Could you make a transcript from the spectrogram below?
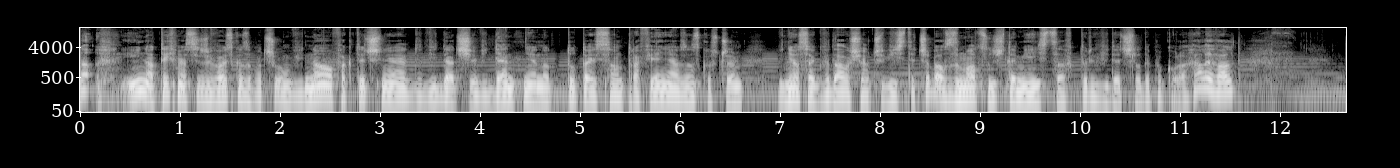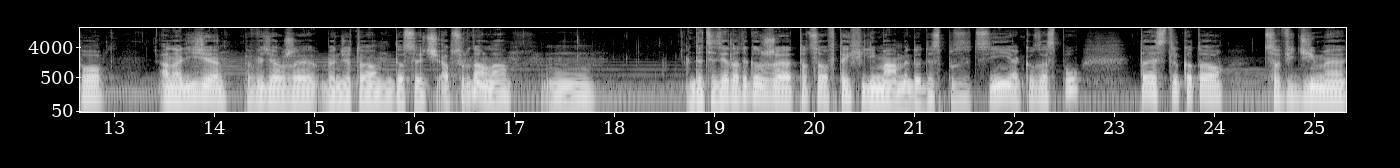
No i natychmiast, jeżeli wojsko zobaczyło, mówi, no faktycznie widać ewidentnie, no tutaj są trafienia, w związku z czym wniosek wydał się oczywisty. Trzeba wzmocnić te miejsca, w których widać ślady po kulach. Ale Wald po analizie powiedział, że będzie to dosyć absurdalna mm, decyzja, dlatego że to, co w tej chwili mamy do dyspozycji jako zespół, to jest tylko to, co widzimy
